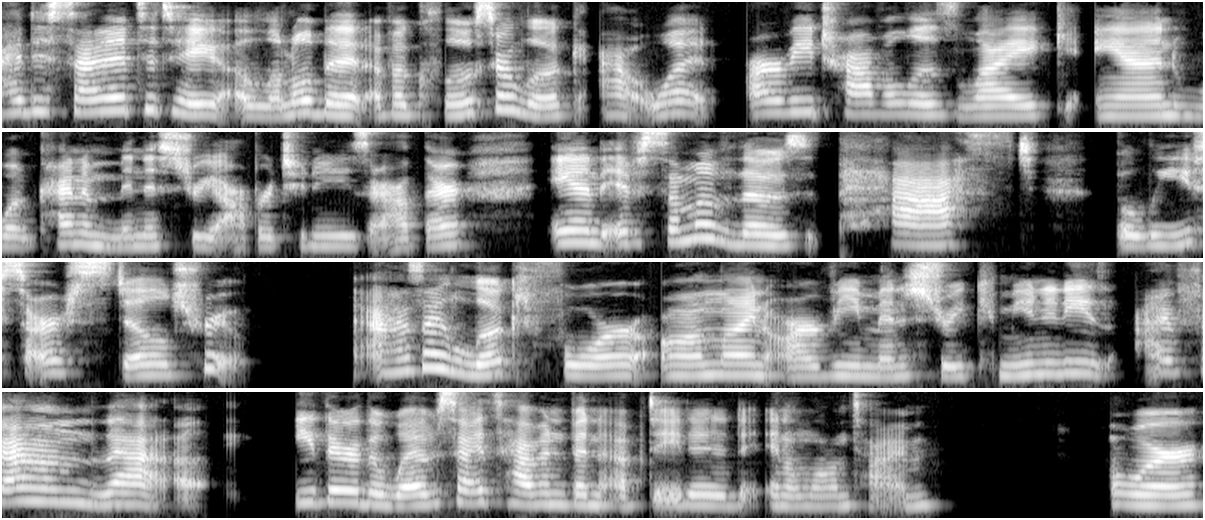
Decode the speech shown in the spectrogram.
I decided to take a little bit of a closer look at what RV travel is like and what kind of ministry opportunities are out there, and if some of those past beliefs are still true. As I looked for online RV ministry communities, I found that uh, either the websites haven't been updated in a long time or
